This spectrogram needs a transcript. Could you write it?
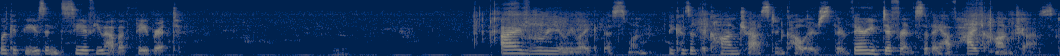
Look at these and see if you have a favorite. I really like this one because of the contrast in colors. They're very different, so they have high contrast.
